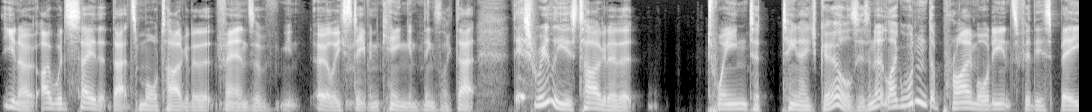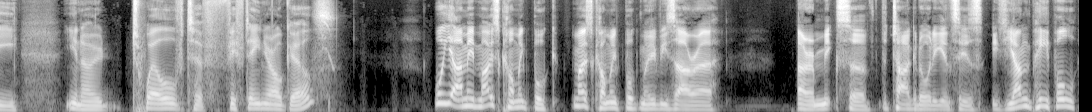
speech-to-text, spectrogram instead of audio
you know, I would say that that's more targeted at fans of you know, early Stephen King and things like that. This really is targeted at tween to teenage girls, isn't it? Like, wouldn't the prime audience for this be, you know, 12 to 15 year old girls? Well, yeah, I mean, most comic book most comic book movies are a are a mix of the target audience is is young people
